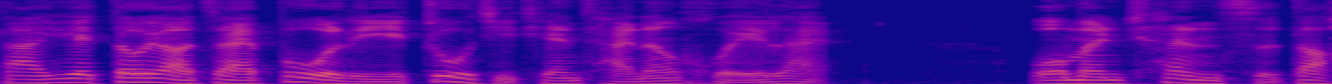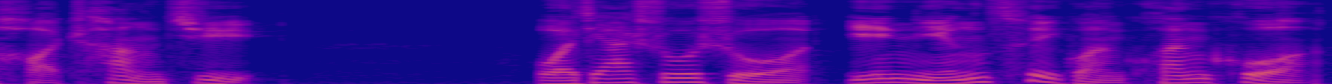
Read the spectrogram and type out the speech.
大约都要在部里住几天才能回来。我们趁此倒好唱剧。我家叔叔因宁翠馆宽阔，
